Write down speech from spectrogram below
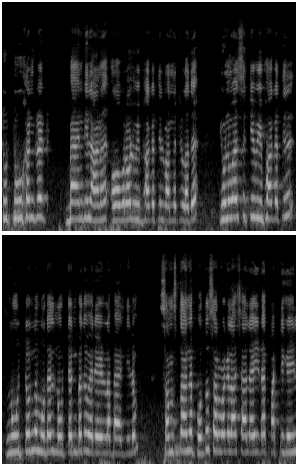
ടു ടു ഹൺഡ്രഡ് ബാൻഡിലാണ് ഓവറോൾ വിഭാഗത്തിൽ വന്നിട്ടുള്ളത്. യൂണിവേഴ്സിറ്റി വിഭാഗത്തിൽ നൂറ്റൊന്ന് മുതൽ നൂറ്റൻപത് വരെയുള്ള ബാൻഡിലും സംസ്ഥാന പൊതു സർവകലാശാലയുടെ പട്ടികയിൽ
